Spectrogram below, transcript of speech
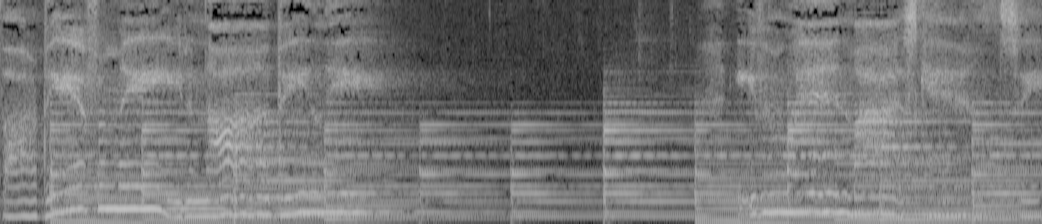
Far be it from me to not believe, even when my eyes can't see.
